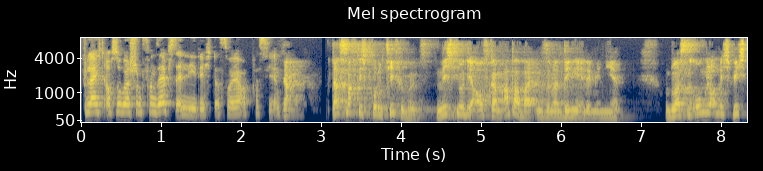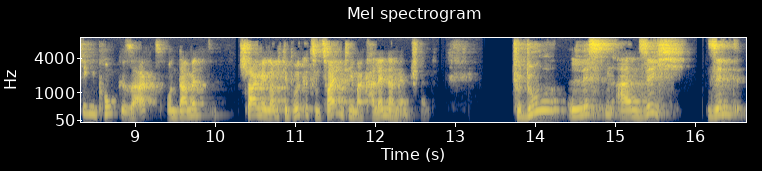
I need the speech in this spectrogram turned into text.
vielleicht auch sogar schon von selbst erledigt. Das soll ja auch passieren. Ja, das macht dich produktiv übrigens. Nicht nur die Aufgaben abarbeiten, sondern Dinge eliminieren. Und du hast einen unglaublich wichtigen Punkt gesagt und damit schlagen wir, glaube ich, die Brücke zum zweiten Thema, Kalendermanagement. To-Do-Listen an sich sind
